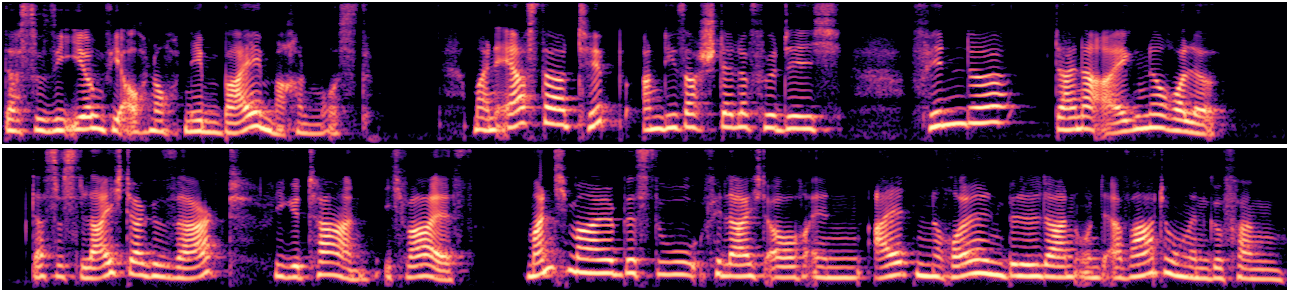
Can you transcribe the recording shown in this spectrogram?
dass du sie irgendwie auch noch nebenbei machen musst? Mein erster Tipp an dieser Stelle für dich, finde deine eigene Rolle. Das ist leichter gesagt wie getan, ich weiß. Manchmal bist du vielleicht auch in alten Rollenbildern und Erwartungen gefangen.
